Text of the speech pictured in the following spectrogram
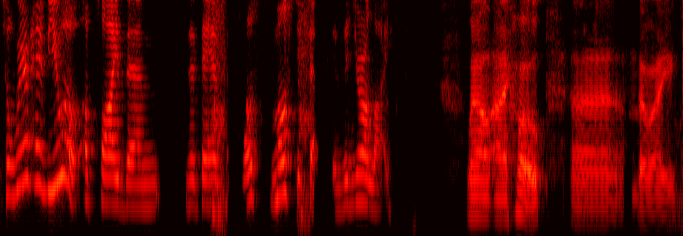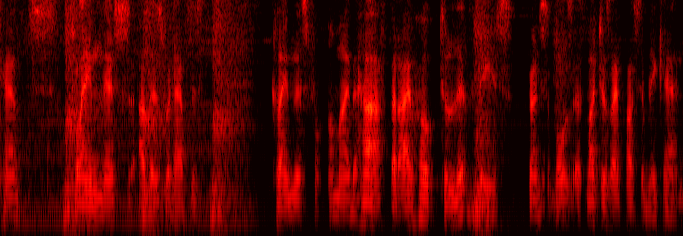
So, where have you applied them that they have most most effective in your life? Well, I hope, uh, though I can't claim this, others would have to claim this for, on my behalf, but I hope to live these principles as much as I possibly can.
